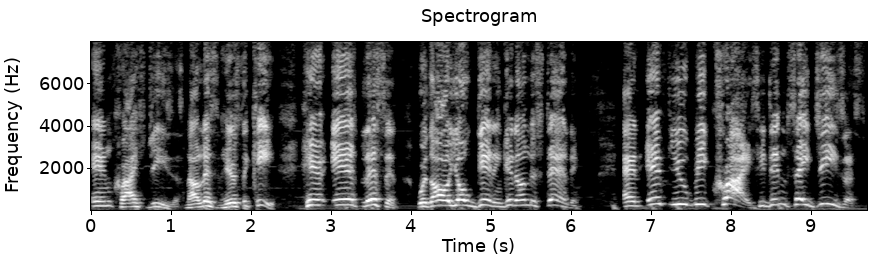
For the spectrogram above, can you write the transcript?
in Christ Jesus. Now listen, here's the key. Here is, listen, with all your getting, get understanding. And if you be Christ, he didn't say Jesus.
